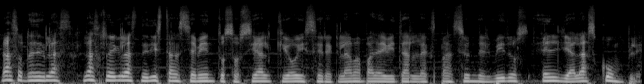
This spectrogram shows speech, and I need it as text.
Las reglas, las reglas de distanciamiento social que hoy se reclama para evitar la expansión del virus, él ya las cumple.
